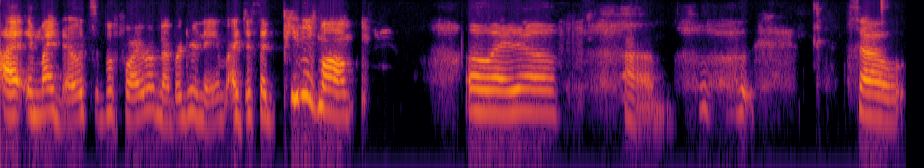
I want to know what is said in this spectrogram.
I, in my notes before I remembered her name, I just said Peter's mom. Oh, I know. Um. So,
